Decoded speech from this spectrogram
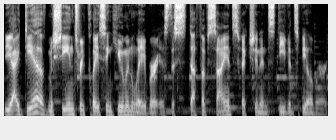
The idea of machines replacing human labor is the stuff of science fiction and Steven Spielberg,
